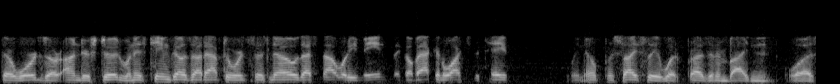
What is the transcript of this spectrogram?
their words are understood. When his team goes out afterwards says, no, that's not what he means, they go back and watch the tape. We know precisely what President Biden was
